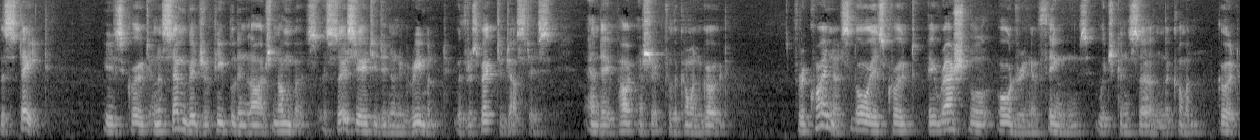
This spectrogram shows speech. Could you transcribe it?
the state is, quote, an assemblage of people in large numbers associated in an agreement with respect to justice and a partnership for the common good. For Aquinas, law is, quote, a rational ordering of things which concern the common good.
